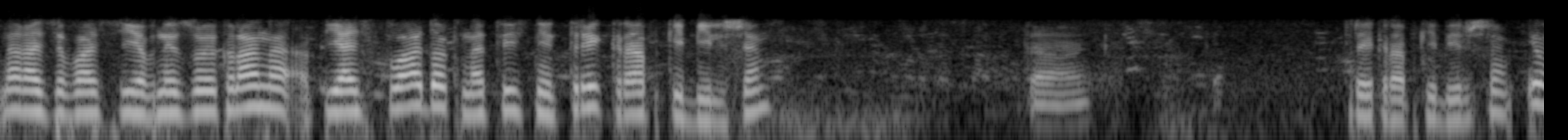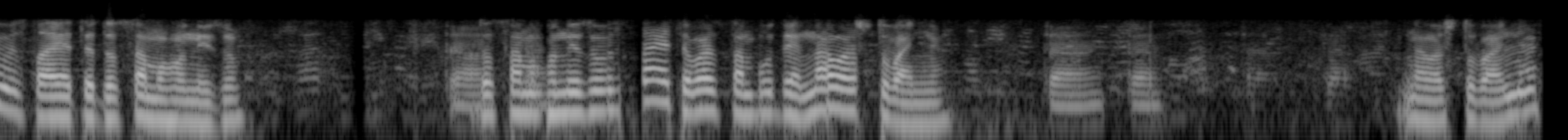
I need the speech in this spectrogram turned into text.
Наразі у вас є внизу екрана 5 вкладок, натисніть три крапки більше. Так, Три крапки більше. І ви ставите до самого низу. так. До самого низу ви ставите, у вас там буде налаштування. Так, так. Налаштування.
